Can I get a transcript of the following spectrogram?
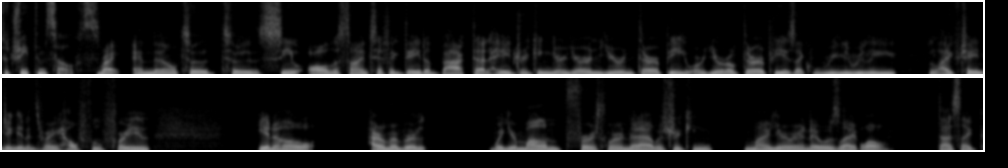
to treat themselves. Right. And now to to see all the scientific data back that hey, drinking your urine, urine therapy or urotherapy is like really, really life changing and it's very helpful for you. You know, I remember when your mom first learned that I was drinking my urine, it was like, whoa, that's like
